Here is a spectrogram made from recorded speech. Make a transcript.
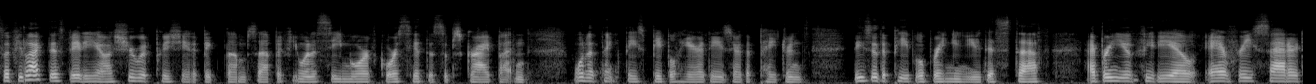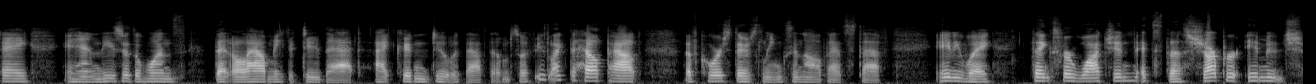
So if you like this video, I sure would appreciate a big thumbs up. If you want to see more, of course, hit the subscribe button. I want to thank these people here. These are the patrons. These are the people bringing you this stuff. I bring you a video every Saturday, and these are the ones that allow me to do that. I couldn't do it without them. So if you'd like to help out, of course, there's links and all that stuff. Anyway, thanks for watching. It's the sharper image,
